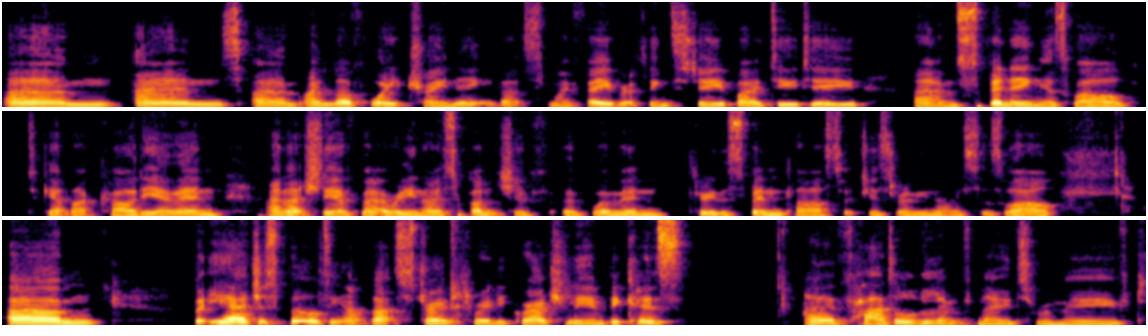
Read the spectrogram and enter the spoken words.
Um, and um, I love weight training. That's my favorite thing to do. But I do do um, spinning as well to get that cardio in. And actually, I've met a really nice bunch of, of women through the spin class, which is really nice as well. Um, but yeah, just building up that strength really gradually. And because I've had all the lymph nodes removed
